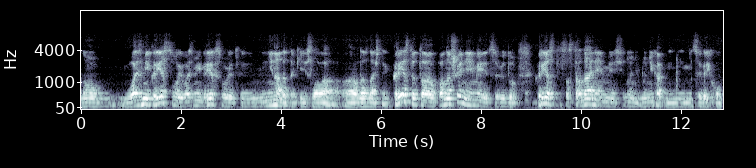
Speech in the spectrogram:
но возьми крест свой, возьми грех свой, это не надо такие слова равнозначные. Крест это поношение имеется в виду, крест со страданиями синоним, ну никак не, не, не со грехом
